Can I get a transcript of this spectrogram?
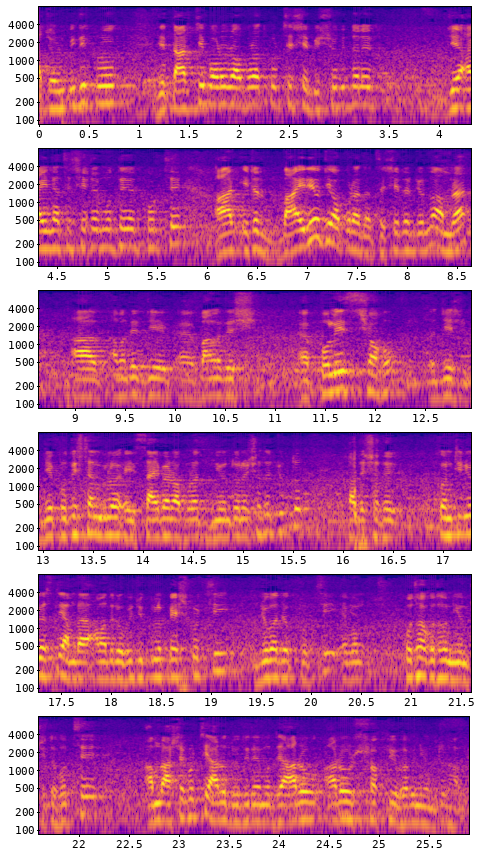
আচরণবিধির প্রয়োগ, যে তার চেয়ে বড় অপরাধ করছে, সে বিশ্ববিদ্যালয়ের যে আইন আছে সেটার মধ্যে পড়ছে, আর এটার বাইরেও যে অপরাধ আছে সেটার জন্য আমরা আমাদের যে বাংলাদেশ পুলিশ সহ যে যে প্রতিষ্ঠানগুলো এই সাইবার অপরাধ নিয়ন্ত্রণের সাথে যুক্ত, তাদের সাথে কন্টিনিউয়াসলি আমরা আমাদের অভিযোগগুলো পেশ করছি, যোগাযোগ করছি এবং কোথাও কোথাও নিয়ন্ত্রিত হচ্ছে। আমরা আশা করছি আরও দুদিনের মধ্যে আরও আরও সক্রিয়ভাবে নিয়ন্ত্রণ হবে।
